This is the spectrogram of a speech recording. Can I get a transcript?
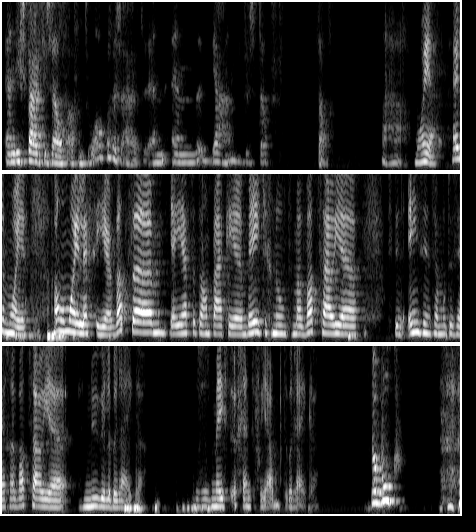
En die spuit je zelf af en toe ook wel eens uit. En, en ja, dus dat. Dat. Aha, mooie. Hele mooie. Allemaal mooie lessen hier. Wat, uh, ja, je hebt het al een paar keer een beetje genoemd, maar wat zou je, als je het in één zin zou moeten zeggen, wat zou je nu willen bereiken? Wat is het meest urgente voor jou om te bereiken? Een boek.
